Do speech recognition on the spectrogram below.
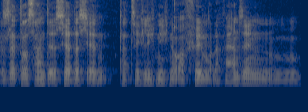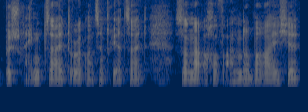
Das Interessante ist ja, dass ihr tatsächlich nicht nur auf Film oder Fernsehen beschränkt seid oder konzentriert seid, sondern auch auf andere Bereiche.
